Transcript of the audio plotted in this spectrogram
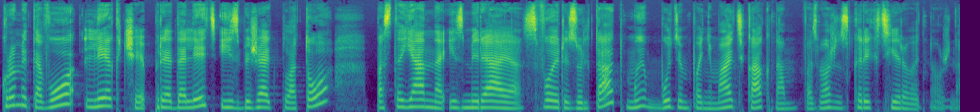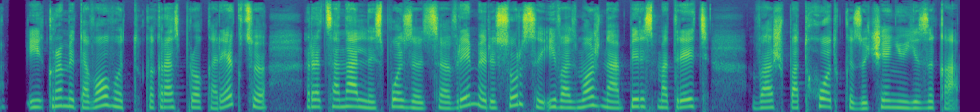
Кроме того, легче преодолеть и избежать плато, постоянно измеряя свой результат, мы будем понимать, как нам, возможно, скорректировать нужно. И кроме того, вот как раз про коррекцию, рационально использовать свое время, ресурсы и, возможно, пересмотреть ваш подход к изучению языка.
